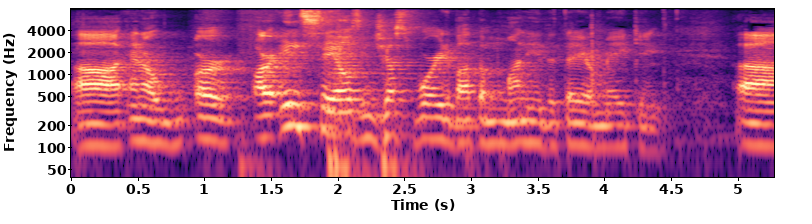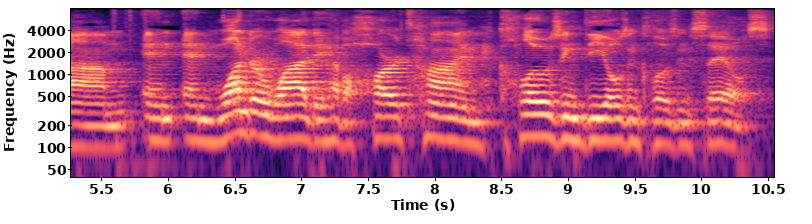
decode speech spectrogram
uh, and are, are, are in sales and just worried about the money that they are making um, and, and wonder why they have a hard time closing deals and closing sales.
